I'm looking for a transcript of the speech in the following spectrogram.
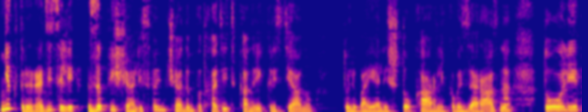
Некоторые родители запрещали своим чадам подходить к Анри Кристиану, то ли боялись, что карликовость заразна, то ли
